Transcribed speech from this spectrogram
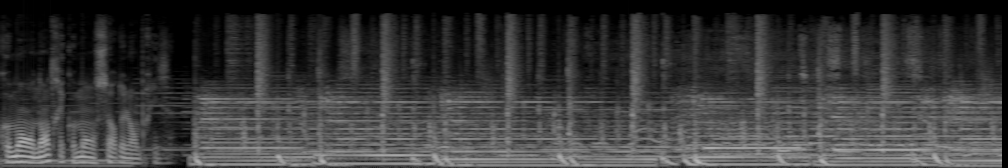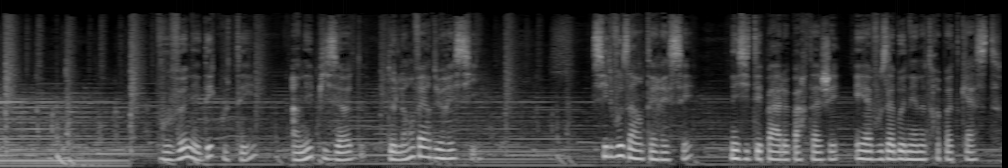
comment on entre et comment on sort de l'emprise. Venez d'écouter un épisode de l'envers du récit. S'il vous a intéressé, n'hésitez pas à le partager et à vous abonner à notre podcast.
